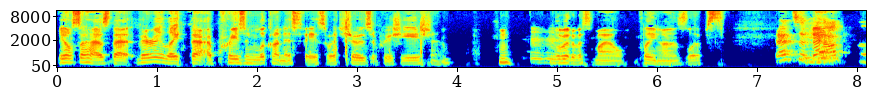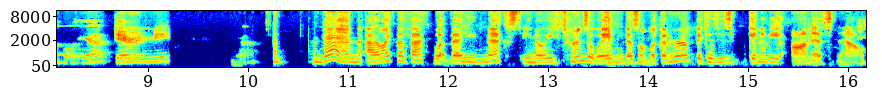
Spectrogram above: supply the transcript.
He also has that very like that appraising look on his face, which shows appreciation. Mm-hmm. a little bit of a smile playing on his lips. That's a yeah. level, yeah. Daring me. Yeah. And, and then I like the fact what that he next, you know, he turns away and he doesn't look at her because he's gonna be honest now.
